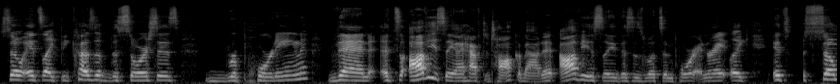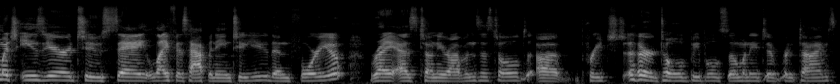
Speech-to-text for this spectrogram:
So it's like because of the sources reporting, then it's obviously I have to talk about it. Obviously, this is what's important, right? Like it's so much easier to say life is happening to you than for you, right? As Tony Robbins has told, uh, preached or told people so many different times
